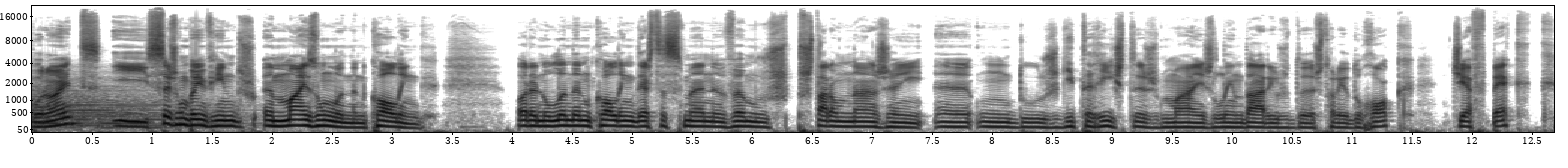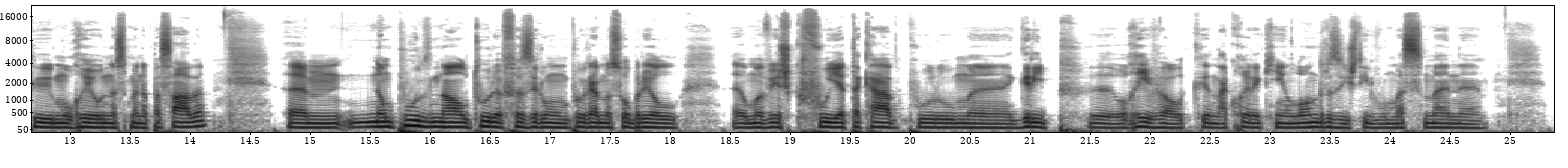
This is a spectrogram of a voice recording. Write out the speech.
Boa noite e sejam bem-vindos a mais um London Calling. Ora, no London Calling desta semana vamos prestar homenagem a um dos guitarristas mais lendários da história do rock, Jeff Beck, que morreu na semana passada. Um, não pude na altura fazer um programa sobre ele, uh, uma vez que fui atacado por uma gripe uh, horrível que anda a correr aqui em Londres e estive uma semana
